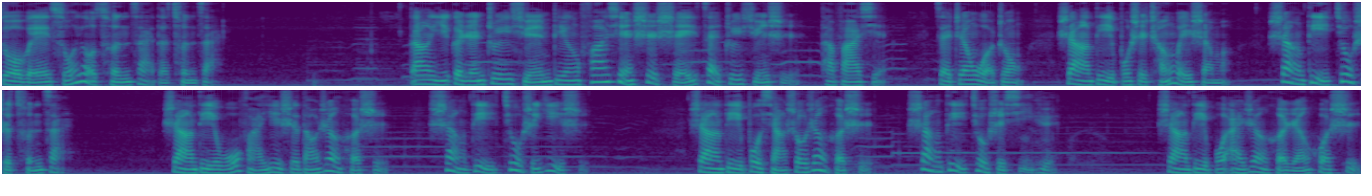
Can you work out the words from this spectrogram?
作为所有存在的存在，当一个人追寻并发现是谁在追寻时，他发现，在真我中，上帝不是成为什么，上帝就是存在。上帝无法意识到任何事，上帝就是意识。上帝不享受任何事，上帝就是喜悦。上帝不爱任何人或事，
